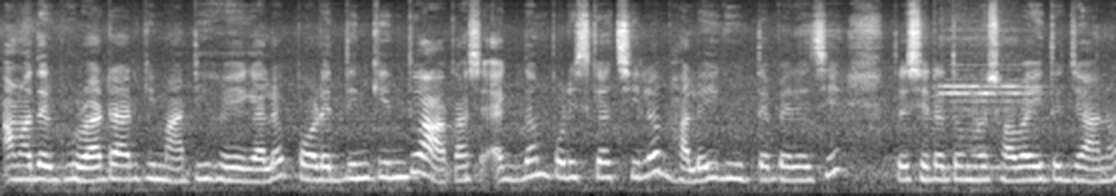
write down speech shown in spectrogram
আমাদের ঘোড়াটা আর কি মাটি হয়ে গেল। পরের দিন কিন্তু আকাশ একদম পরিষ্কার ছিল। ভালোই ঘুরতে পেরেছি। তো সেটা তোমরা সবাই তো জানো।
